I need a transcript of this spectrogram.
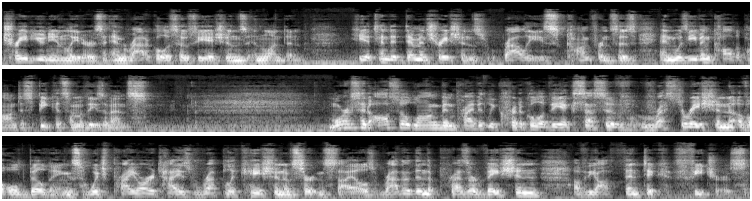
trade union leaders, and radical associations in London. He attended demonstrations, rallies, conferences, and was even called upon to speak at some of these events. Morris had also long been privately critical of the excessive restoration of old buildings, which prioritized replication of certain styles rather than the preservation of the authentic features.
